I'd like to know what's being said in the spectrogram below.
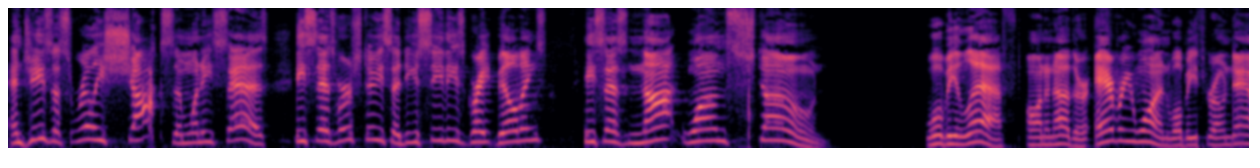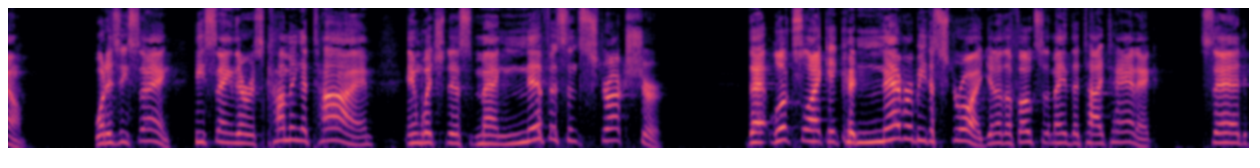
And Jesus really shocks them when he says, he says, verse 2, he said, Do you see these great buildings? He says, Not one stone will be left on another, every one will be thrown down. What is he saying? He's saying there is coming a time in which this magnificent structure that looks like it could never be destroyed. You know, the folks that made the Titanic said,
